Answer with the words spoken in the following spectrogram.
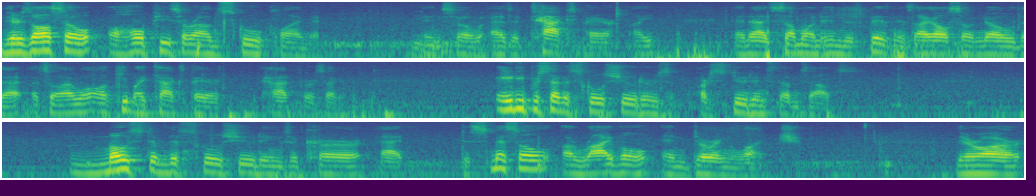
There's also a whole piece around school climate. Mm-hmm. And so as a taxpayer, I, and as someone in this business, I also know that, so I will, I'll keep my taxpayer hat for a second. Eighty percent of school shooters are students themselves. Most of the school shootings occur at dismissal, arrival, and during lunch. There are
